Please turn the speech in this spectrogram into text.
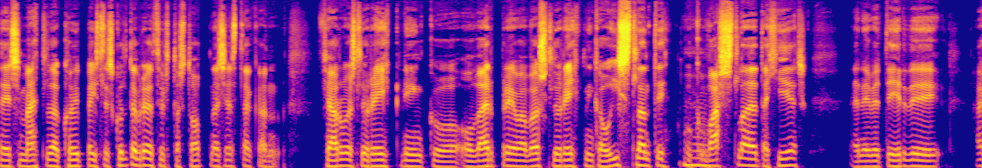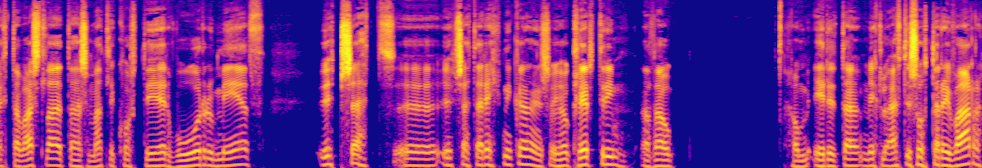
þeir sem ætlaði að kaupa íslensk skuldabröð þurfti að stopna sérstakann fjárvöslu reikning og, og verbreyfa vöslu reikning á Íslandi og Mhm. vaslaði þetta hér en ef þetta yrði hægt að vasla þetta sem allir korti er voru með uppsett uh, uppsetta reikninga eins og hjá Clearstream að þá, þá er þetta miklu eftirsóttara í vara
